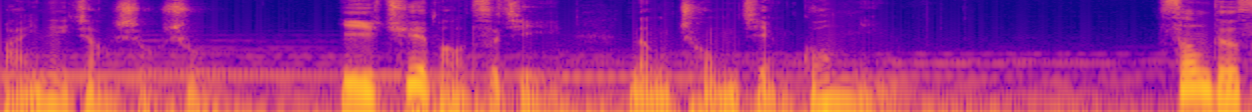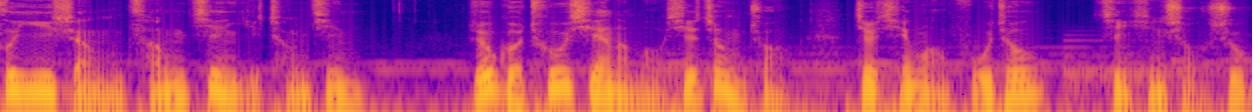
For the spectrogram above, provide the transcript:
白内障手术，以确保自己能重见光明。桑德斯医生曾建议程金，如果出现了某些症状，就前往福州进行手术。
